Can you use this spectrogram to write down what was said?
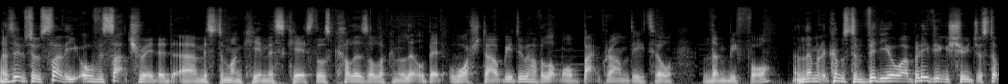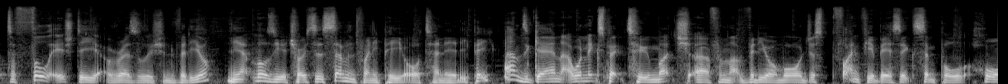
Now, it seems to have slightly oversaturated uh, Mr. Monkey in this case. Those colours are looking a little bit washed out, but you do have a lot more background detail than before. And then when it comes to video, I believe you can shoot just up to full HD resolution video. Yeah, those are your choices, 720p or 1080p. And again, I wouldn't expect too much uh, from that video mode, just fine for your basic, simple home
